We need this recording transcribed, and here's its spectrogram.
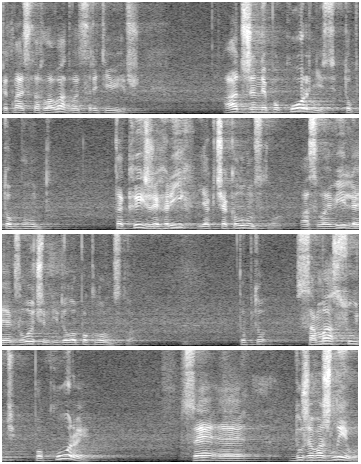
15 глава, 23 вірш. Адже непокорність, тобто бунт, такий же гріх, як чаклунство, а свавілля, як злочин ідолопоклонства. Тобто сама суть покори це е, дуже важливо.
